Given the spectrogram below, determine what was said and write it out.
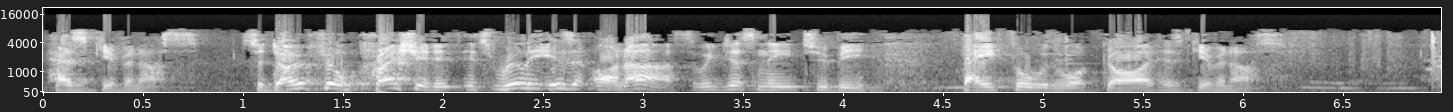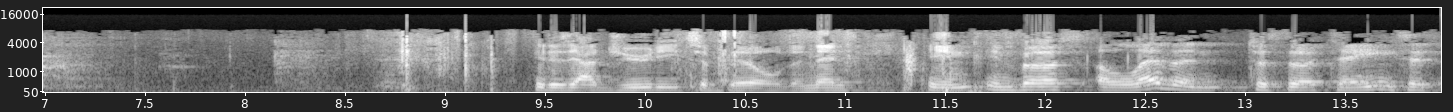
has given us. So don't feel pressured. It, it really isn't on us. We just need to be faithful with what God has given us. It is our duty to build. And then in, in verse 11 to 13, he says,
